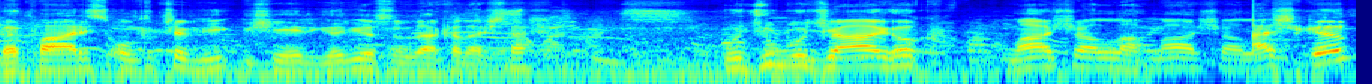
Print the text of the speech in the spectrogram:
Ve Paris oldukça büyük bir şehir görüyorsunuz arkadaşlar. Ucu bucağı yok. Maşallah maşallah. Aşkım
